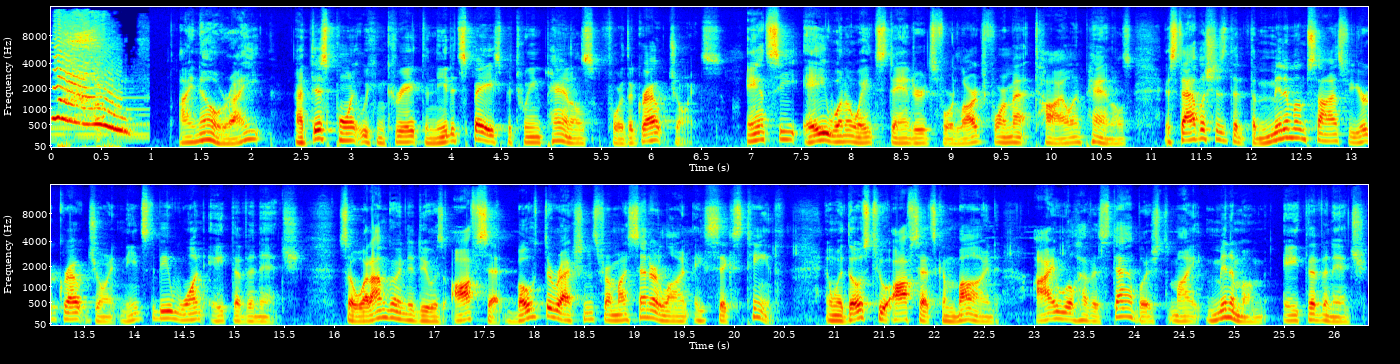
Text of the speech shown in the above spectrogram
Wow! I know, right? At this point, we can create the needed space between panels for the grout joints. ANSI A108 standards for large format tile and panels establishes that the minimum size for your grout joint needs to be 1 8th of an inch. So what I'm going to do is offset both directions from my center line a 16th. And with those two offsets combined, I will have established my minimum eighth of an inch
